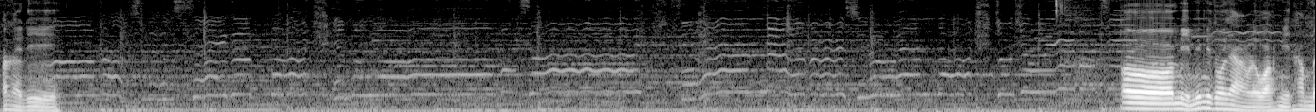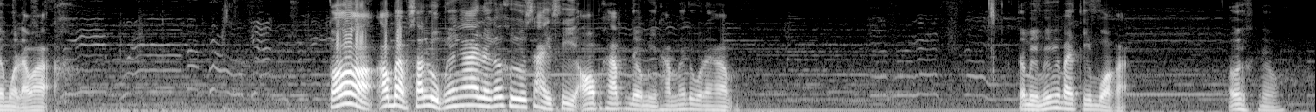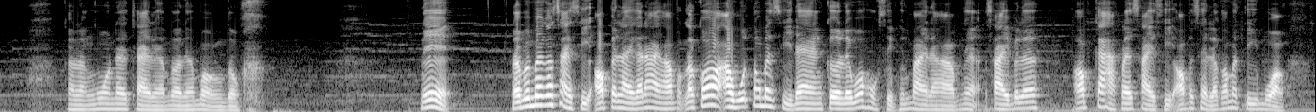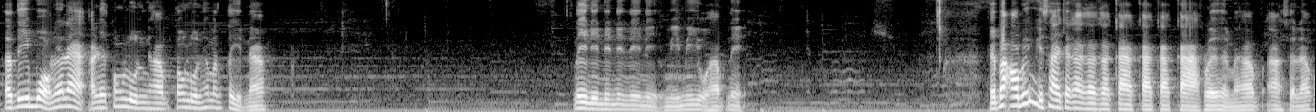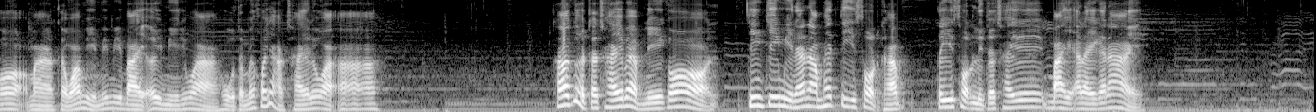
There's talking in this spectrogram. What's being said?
อันไหนดี เออหมีไม่มีตัวอย่างเลยวะหมีทำไปหมดแล้วอะ ก็เอาแบบสรุปง่ายๆเลยก็คือใส่สีออฟครับ เดี๋ยวมีทำให้ดูนะครับ แต่มีไม่มีใบตีบวกอะ่ะเอ้ยเดี๋ยวกำลังง่วงได้ใจเลยครับตอนนี้บอกตรงๆ นี่ แล้วเพื่อนๆก็ใส่สีออฟเป็นไรก็ได้ครับ แล้วก็อาวุธต้องเป็นสีแดงเกินเลเวล60ขึ้นไปนะครับ เนี่ยใส่ไปเลยออฟกากเลยใส่สีออฟไปเสร็จแล้วก็มาตีบวก แต่ตีบวกนี่แหละอันนี้ต้องลุนครับ ต้องลุนให้มันติดนะ นี่นี่นี่นี่นี่มีมีอยู่ครับนี่เห็นปะเอาไม่มีใส่จะกากากากากากากากเลยเห็นไหมครับอะเสร็จแล้วก็มาแต่ว่ามีไม่มีใบเอ้ยมีนี่ว่าโหแต่ไม่ค่อยอยากใช้เลยว่ะอะอะอะถ้าเกิดจะใช้แบบนี้ก็จริง ๆ มีแนะนำให้ตีสดครับ ตีสดหรือจะใช้ใบอะไรก็ได้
